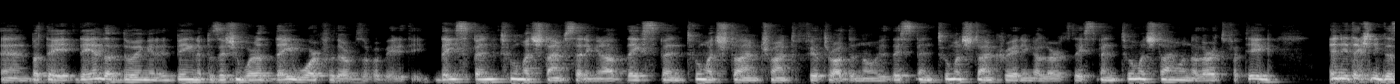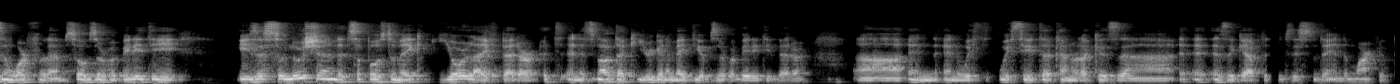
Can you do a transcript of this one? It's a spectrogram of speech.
and but they they end up doing it being in a position where they work for their observability. They spend too much time setting it up. They spend too much time trying to filter out the noise. They spend too much time creating alerts. They spend too much time on alert fatigue and it actually doesn't work for them. So observability is a solution that's supposed to make your life better, it, and it's not like you're going to make the observability better. Uh, and and we we see it kind of like as a, as a gap that exists today in the market.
